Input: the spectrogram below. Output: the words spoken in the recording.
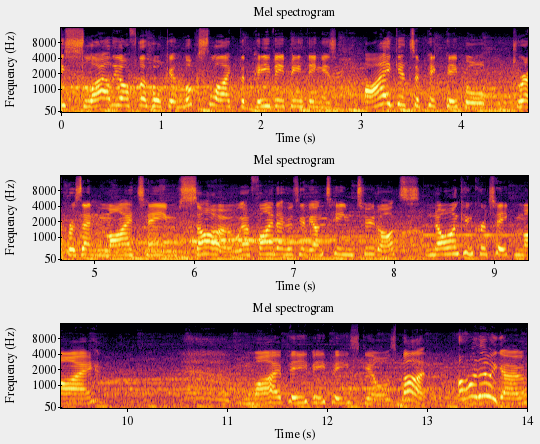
Be slightly off the hook. It looks like the PvP thing is I get to pick people to represent my team. So we're gonna find out who's gonna be on Team Two Dots. No one can critique my my PvP skills, but oh, there we go.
